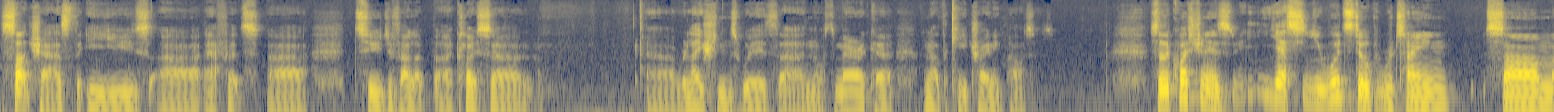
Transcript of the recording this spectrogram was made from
such as the EU's uh, efforts uh, to develop uh, closer uh, relations with uh, North America and other key trading partners. So the question is yes, you would still retain some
